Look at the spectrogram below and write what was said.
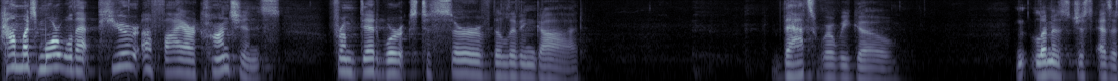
how much more will that purify our conscience from dead works to serve the living God? That's where we go. Let me just as a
